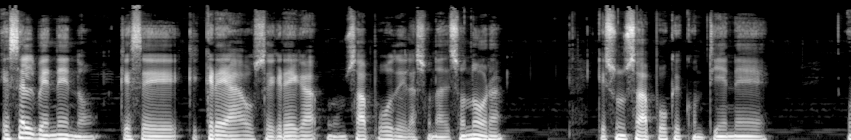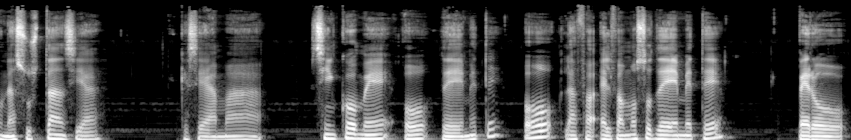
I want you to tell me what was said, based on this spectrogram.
es el veneno que se que crea o segrega un sapo de la zona de Sonora, que es un sapo que contiene una sustancia que se llama 5-ME o DMT o el famoso DMT, pero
